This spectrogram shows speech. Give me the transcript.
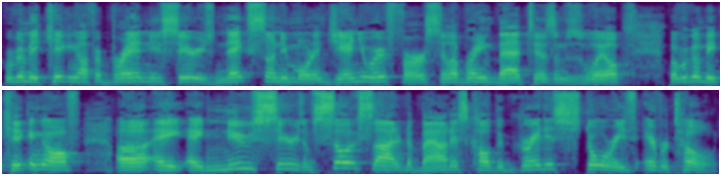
We're going to be kicking off a brand new series next Sunday morning, January 1st, celebrating baptisms as well. But we're going to be kicking off uh, a, a new series I'm so excited about. It's called The Greatest Stories Ever Told.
